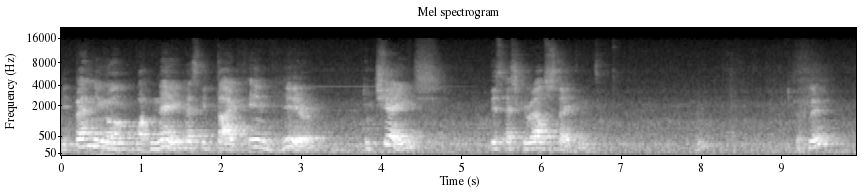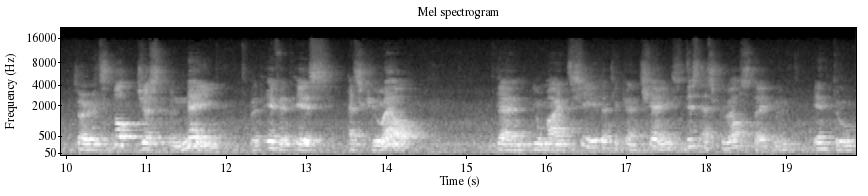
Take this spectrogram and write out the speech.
depending on what name has been typed in here, to change this SQL statement. That clear? So it's not just a name, but if it is SQL, then you might see that you can change this SQL statement into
